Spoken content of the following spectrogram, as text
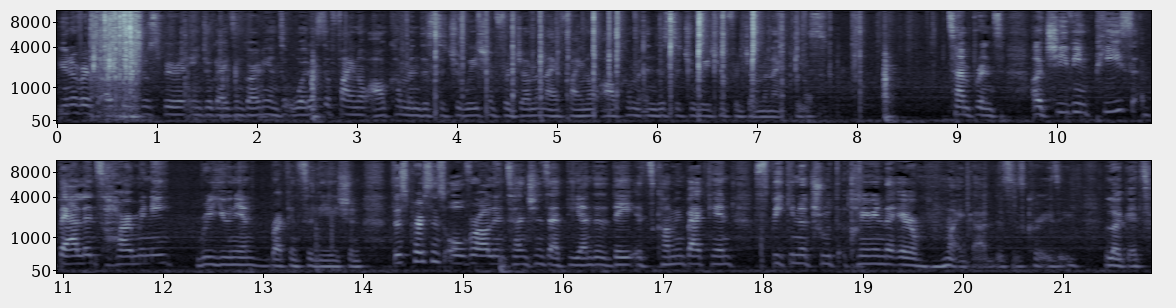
Universe, Archangel, Spirit, Angel, Guides, and Guardians. What is the final outcome in this situation for Gemini? Final outcome in this situation for Gemini, please. Temperance. Achieving peace, balance, harmony, reunion, reconciliation. This person's overall intentions at the end of the day, it's coming back in, speaking the truth, clearing the air. Oh my God, this is crazy. Look, it's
